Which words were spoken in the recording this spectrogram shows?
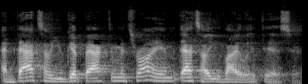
and that's how you get back to Mitzrayim, that's how you violate the Isser.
